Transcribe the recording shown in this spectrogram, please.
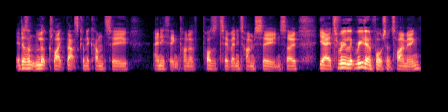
it doesn't look like that's going to come to anything kind of positive anytime soon. So yeah, it's really really unfortunate timing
